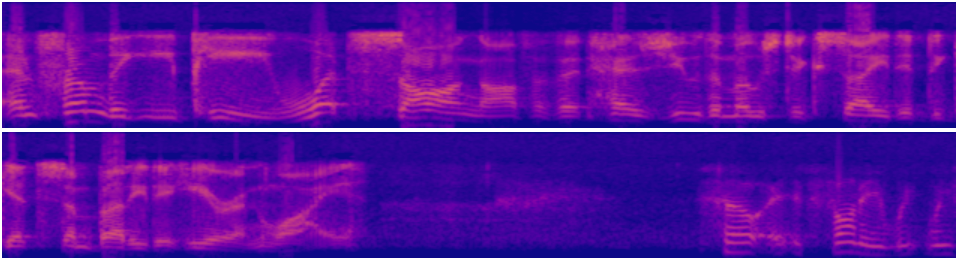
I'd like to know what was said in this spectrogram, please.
And from the EP, what song off of it has you the most excited to get somebody to hear and why? So it's funny. We, we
